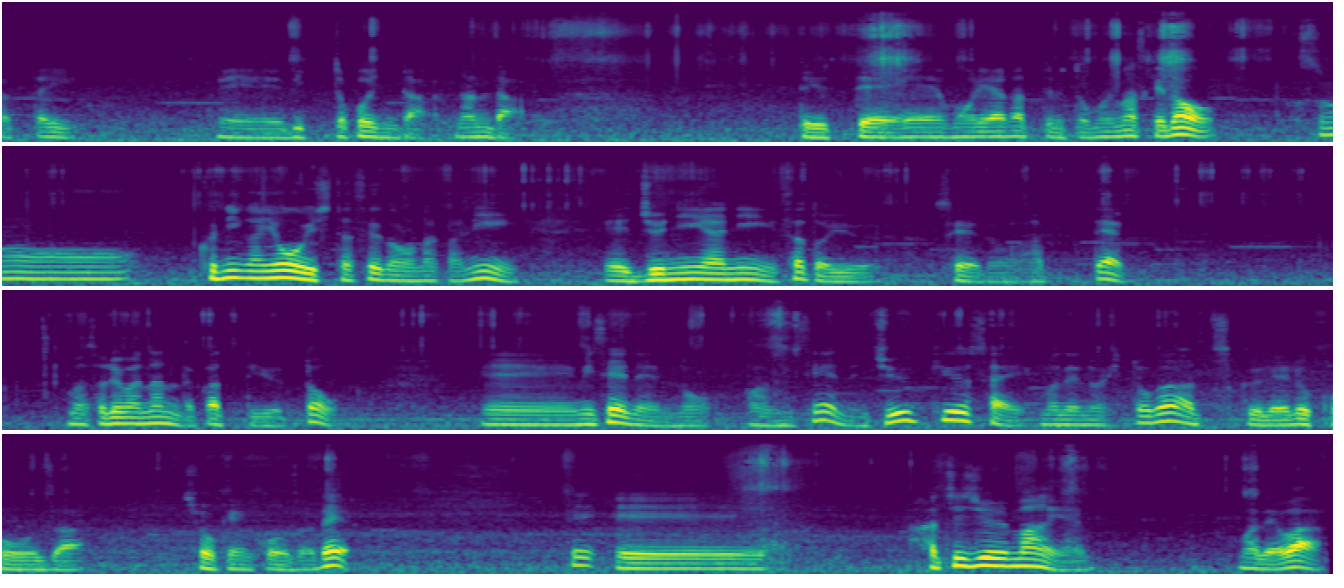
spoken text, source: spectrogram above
だったり、えー、ビットコインだ、なんだって言って盛り上がってると思いますけど、その国が用意した制度の中に、えジュニア NISA という制度があって、まあ、それは何だかっていうと、えー、未成年のあ未成年19歳までの人が作れる口座証券口座でで、えー、80万円までは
